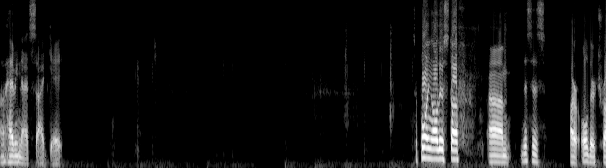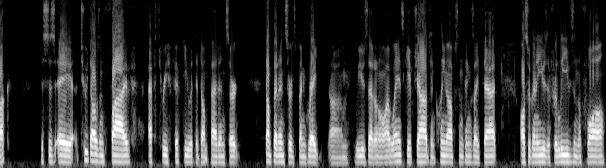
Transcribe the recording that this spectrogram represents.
uh, having that side gate. So pulling all this stuff, um, this is our older truck. This is a 2005 F350 with the dump bed insert. Dump bed insert's been great. Um, we use that on a lot of landscape jobs and cleanups and things like that. Also going to use it for leaves in the fall.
